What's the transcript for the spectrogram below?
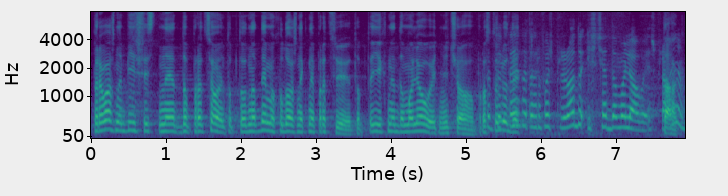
переважна більшість не допрацьовані, тобто над ними художник не працює, тобто їх не домальовують нічого. Просто тобто люди ти фотографуєш природу і ще домальовуєш, правильно?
